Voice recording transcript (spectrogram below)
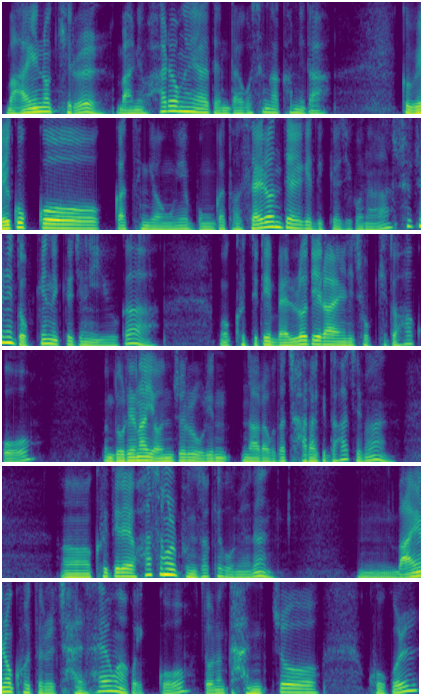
마이너 키를 많이 활용해야 된다고 생각합니다. 그 외국 곡 같은 경우에 뭔가 더 세련되게 느껴지거나 수준이 높게 느껴지는 이유가 뭐 그들이 멜로디 라인이 좋기도 하고 뭐 노래나 연주를 우리나라보다 잘하기도 하지만 어 그들의 화성을 분석해 보면은 음, 마이너 코드를 잘 사용하고 있고 또는 단조 곡을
